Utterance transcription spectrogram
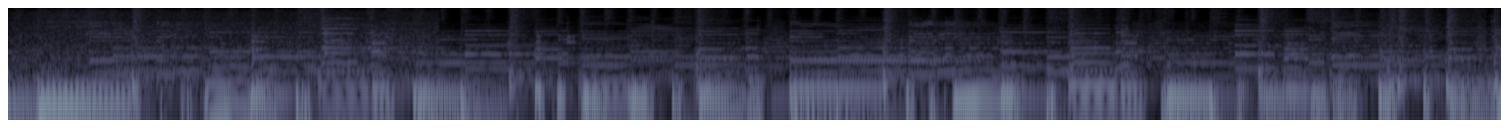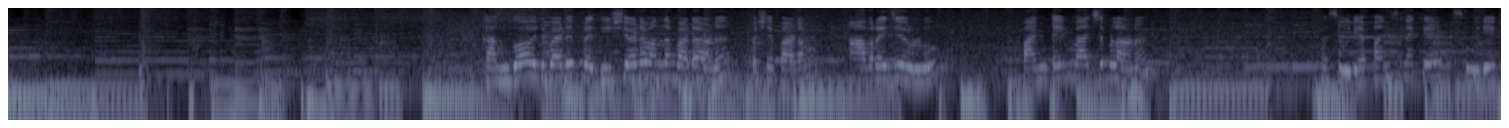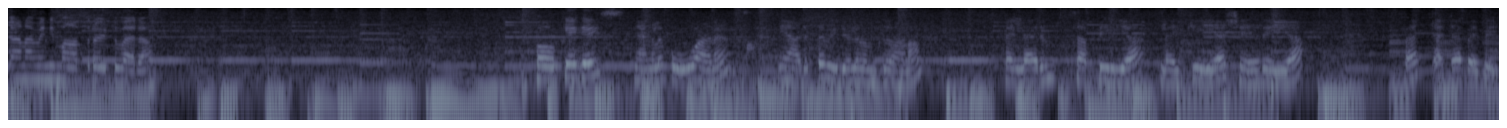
കങ്കോ ഒരുപാട് പ്രതീക്ഷയോടെ വന്ന പടമാണ്. പക്ഷെ പടം ആവറേജേ ഉള്ളൂ. വൺ ടൈം വാച്ചബിൾ ആണ്. സൂര്യ ഫാൻസിനൊക്കെ സൂര്യയെ കാണാൻ വേണ്ടി മാത്രമായിട്ട് വരാം. ഓക്കെ ഗൈസ് ഞങ്ങൾ പോവാണ്. ഇനി അടുത്ത വീഡിയോയിൽ നമുക്ക് കാണാം. അപ്പം എല്ലാവരും സബ് ചെയ്യുക ലൈക്ക് ചെയ്യുക ഷെയർ ചെയ്യുക. അപ്പം ടാറ്റ ബൈ ബൈ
